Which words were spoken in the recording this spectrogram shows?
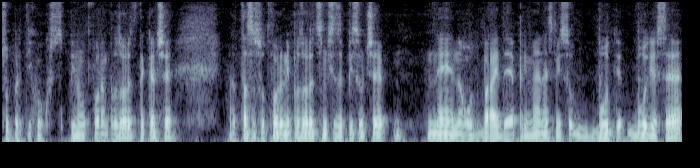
супер тихо, ако спи на отворен прозорец, така че това с отворени прозорец съм си записал, че не е много добра идея при мен, в смисъл будя, будя се,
